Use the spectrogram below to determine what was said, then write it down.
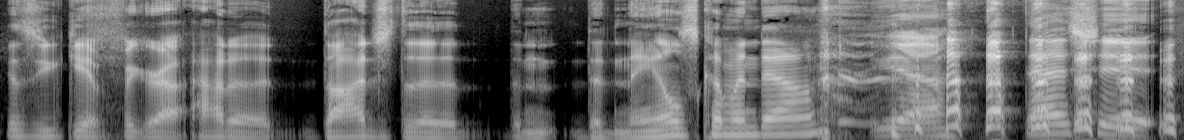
because you can't figure out how to dodge the the, the nails coming down. yeah, that shit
